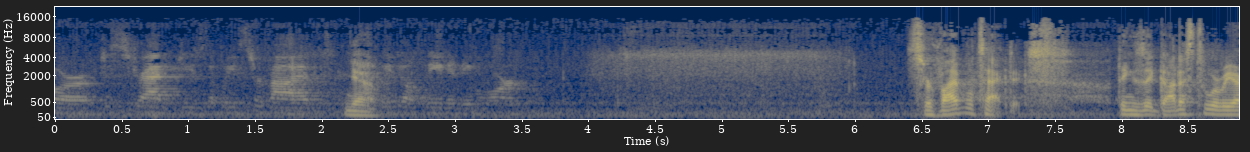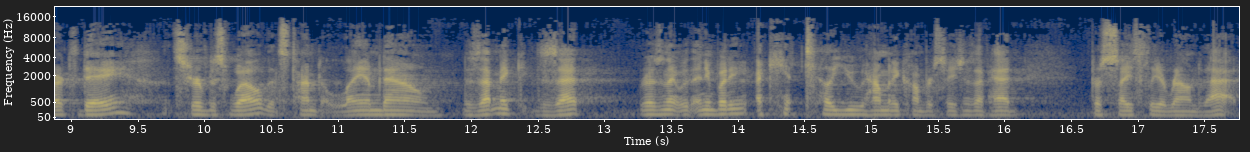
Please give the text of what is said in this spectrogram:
or just strategies that we survived Yeah. that we don't need anymore. Survival tactics. Things that got us to where we are today, that served us well, it's time to lay them down. Does that make, does that resonate with anybody? I can't tell you how many conversations I've had precisely around that.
